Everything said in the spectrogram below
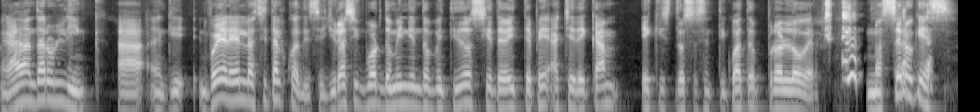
Me acaba de mandar un link a, a que- voy a leerlo así tal cual. Dice Jurassic World Dominion 222 720p HD Cam X264 Pro Lover. No sé lo que es,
